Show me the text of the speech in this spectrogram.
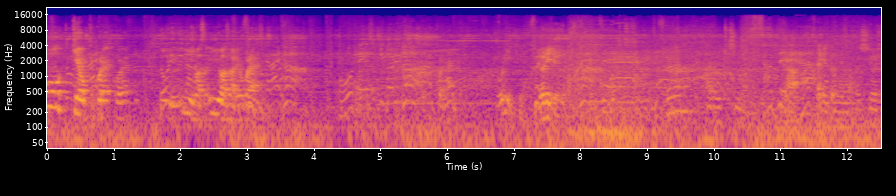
おオッケーオッケーこれこれ。いい技いい技あるよこれ。これ何？ドリードリルですあれ一気死んださあ2人ともよしよし。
